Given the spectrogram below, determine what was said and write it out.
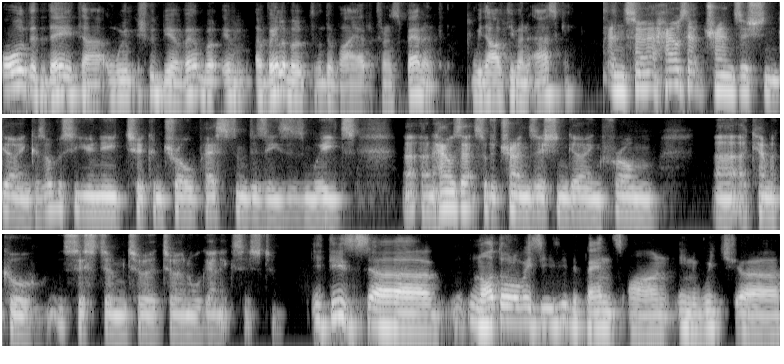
all the data will, should be available, available to the buyer transparently without even asking. And so, how's that transition going? Because obviously, you need to control pests and diseases and weeds. Uh, and how's that sort of transition going from uh, a chemical system to, a, to an organic system? It is uh, not always easy. Depends on in which uh,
